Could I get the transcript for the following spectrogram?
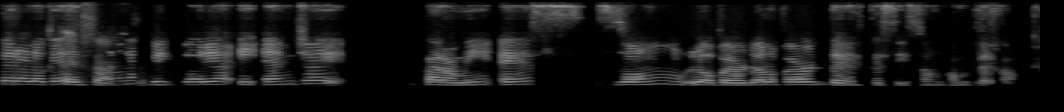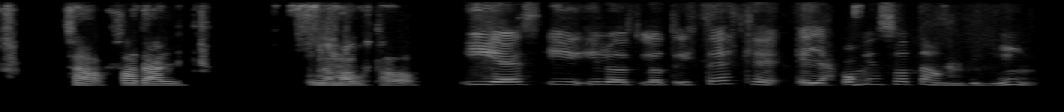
Pero lo que es. Victoria y MJ, para mí es, son lo peor de lo peor de este season completo. O sea, fatal. No me ha gustado. Y es, y, y lo, lo triste es que ella comenzó tan bien.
